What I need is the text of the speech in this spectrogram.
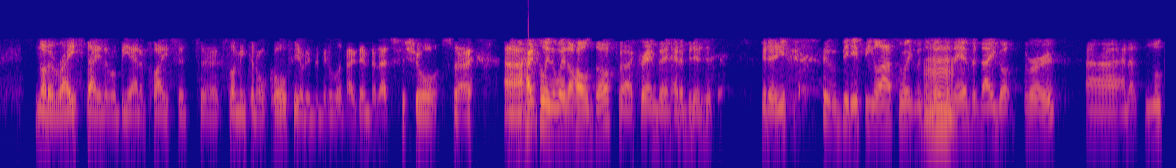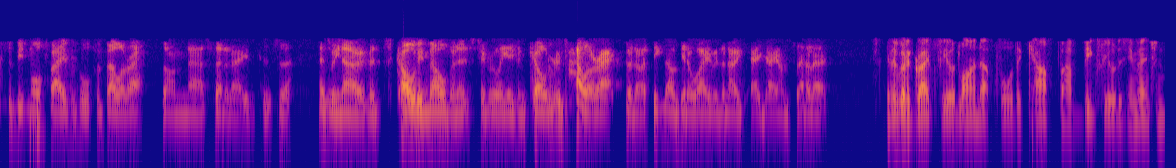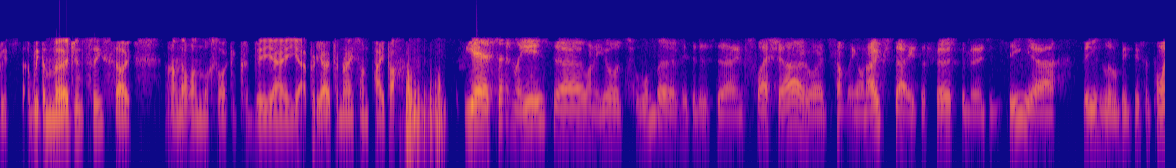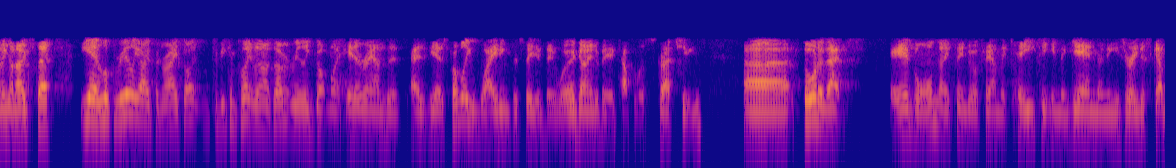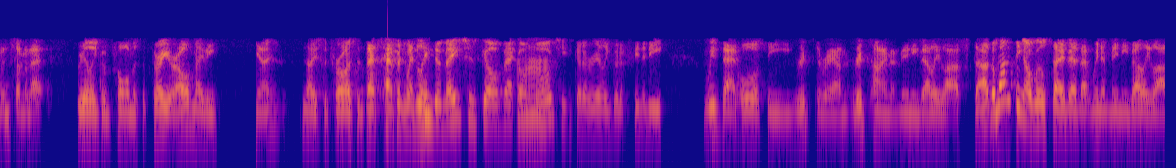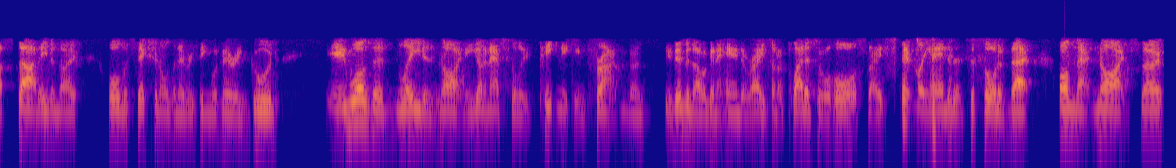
not a race day that will be out of place at uh, Flemington or Caulfield in the middle of November. That's for sure. So uh, hopefully the weather holds off. Uh, Cranbourne had a bit of bit of a bit iffy last week with the mm. weather there, but they got through, uh, and it looks a bit more favourable for Ballarat on uh, Saturday because. Uh, as we know, if it's cold in Melbourne, it's generally even colder in Ballarat. But I think they'll get away with an okay day on Saturday. Yeah, they've got a great field lined up for the Cup, uh, big field as you mentioned, with with emergency. So um, that one looks like it could be a, a pretty open race on paper. Yeah, it certainly is. Uh, one of your Toowoomba visitors uh, in Flash R, who had something on Oaks Day, the first emergency. Uh, he was a little bit disappointing on Oaks Day. Yeah, look, really open race. I, to be completely honest, I haven't really got my head around it as yet. It's probably waiting to see if there were going to be a couple of scratchings. Uh, thought of that airborne. They seem to have found the key to him again, and he's rediscovered some of that really good form as a three-year-old. Maybe, you know, no surprise that that's happened when Linda Meech has gone back on mm. board. She's got a really good affinity with that horse. He ripped around, ripped home at Moonee Valley last start. The one thing I will say about that win at Moonee Valley last start, even though all the sectionals and everything were very good, it was a leader's night, and he got an absolute picnic in front. If ever they were going to hand a race on a platter to a horse, they certainly handed it to sort of that on that night. So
